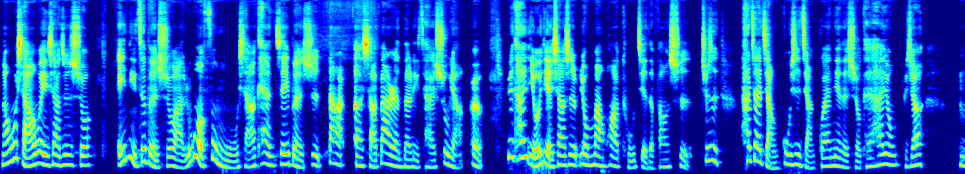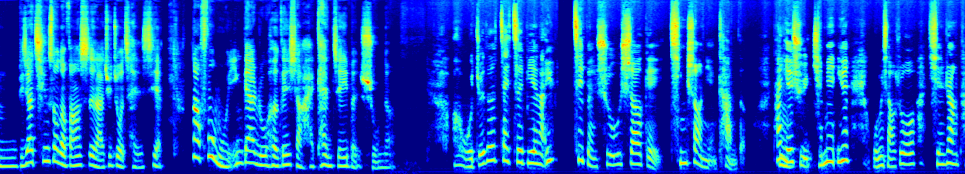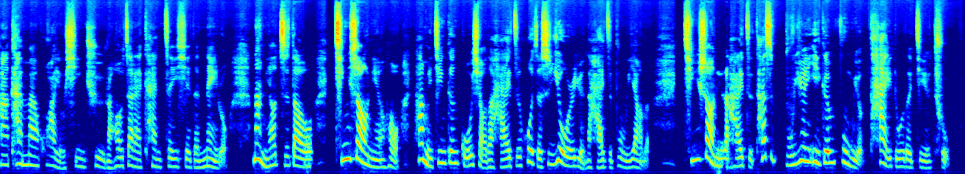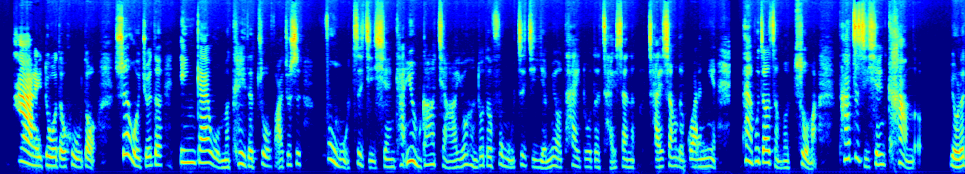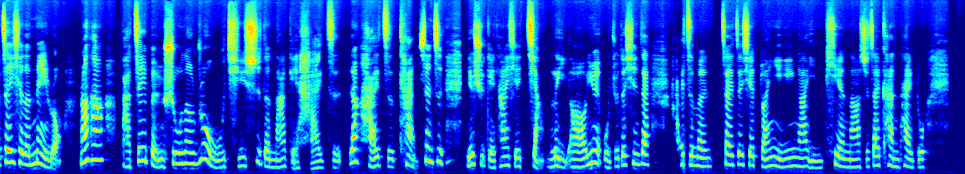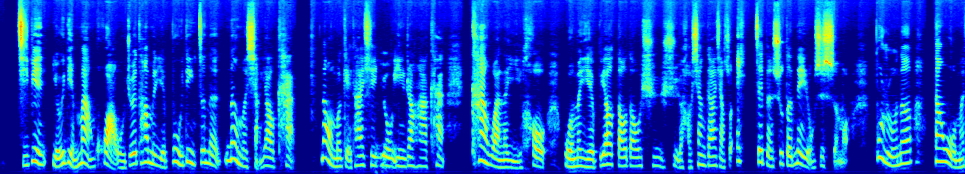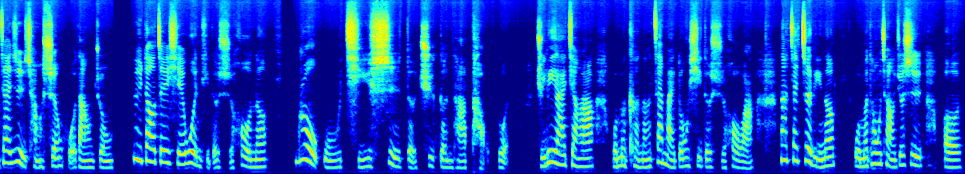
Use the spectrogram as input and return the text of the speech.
然后我想要问一下，就是说。诶，你这本书啊，如果父母想要看这一本是大呃小大人的理财素养二，因为它有一点像是用漫画图解的方式，就是他在讲故事、讲观念的时候，可是他用比较嗯比较轻松的方式来去做呈现。那父母应该如何跟小孩看这一本书呢？哦，我觉得在这边啊，因为这本书是要给青少年看的。他也许前面，因为我们想说，先让他看漫画有兴趣，然后再来看这一些的内容。那你要知道哦，青少年后，他们已经跟国小的孩子或者是幼儿园的孩子不一样了。青少年的孩子，他是不愿意跟父母有太多的接触，太多的互动。所以我觉得，应该我们可以的做法就是。父母自己先看，因为我们刚刚讲啊，有很多的父母自己也没有太多的财商的财商的观念，他也不知道怎么做嘛。他自己先看了，有了这一些的内容，然后他把这一本书呢若无其事的拿给孩子，让孩子看，甚至也许给他一些奖励哦。因为我觉得现在孩子们在这些短影音啊、影片啊，实在看太多，即便有一点漫画，我觉得他们也不一定真的那么想要看。那我们给他一些诱因，让他看，看完了以后，我们也不要叨叨絮絮，好像跟他讲说，哎，这本书的内容是什么？不如呢，当我们在日常生活当中遇到这些问题的时候呢，若无其事的去跟他讨论。举例来讲啊，我们可能在买东西的时候啊，那在这里呢，我们通常就是呃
